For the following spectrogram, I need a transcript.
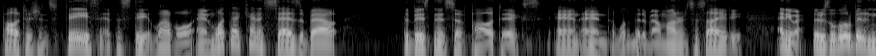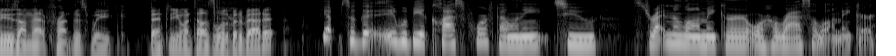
politicians face at the state level and what that kind of says about the business of politics and and a little bit about modern society. Anyway, there's a little bit of news on that front this week. Benton, you want to tell us a little bit about it? Yep. So the, it would be a class four felony to threaten a lawmaker or harass a lawmaker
